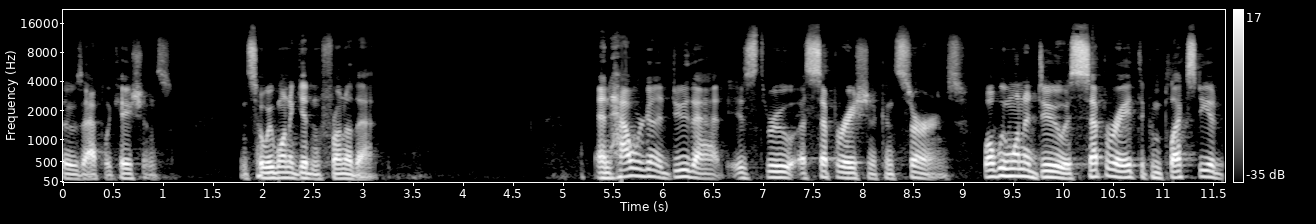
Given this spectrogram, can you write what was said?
those applications. And so we want to get in front of that. And how we're going to do that is through a separation of concerns. What we want to do is separate the complexity of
